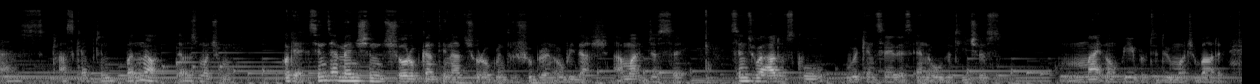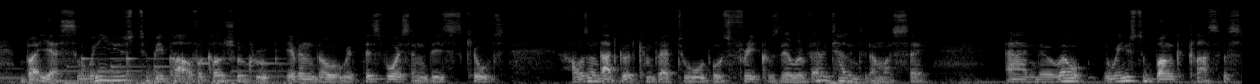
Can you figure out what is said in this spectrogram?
as class captain. But no, there was much more. Okay, since I mentioned Shorob Kantinat, Shorob Mintru Shubra, and Obidash, I might just say, since we're out of school, we can say this, and all the teachers might not be able to do much about it. But yes, we used to be part of a cultural group, even though with this voice and these skills, I wasn't that good compared to all those three, because they were very talented, I must say. And uh, well we used to bunk classes.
